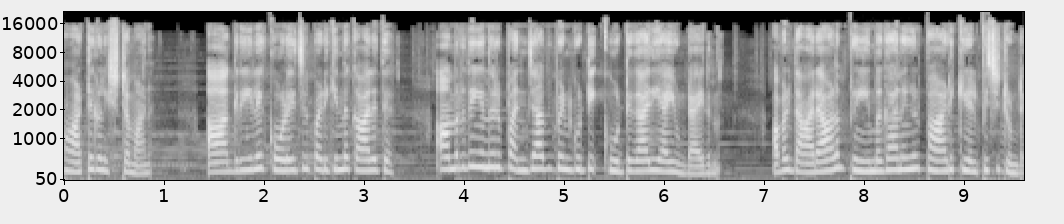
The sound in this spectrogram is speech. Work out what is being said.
പാട്ടുകൾ ഇഷ്ടമാണ്. ആഗ്രയിലെ കോളേജിൽ പഠിക്കുന്ന കാലത്ത് അമൃത എന്നൊരു പഞ്ചാബി പെൺകുട്ടി കൂട്ടുകാരിയായി ഉണ്ടായിരുന്നു. അവൾ ധാരാളം പ്രേമഗാനങ്ങൾ പാടി കേൾപ്പിച്ചിട്ടുണ്ട്.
